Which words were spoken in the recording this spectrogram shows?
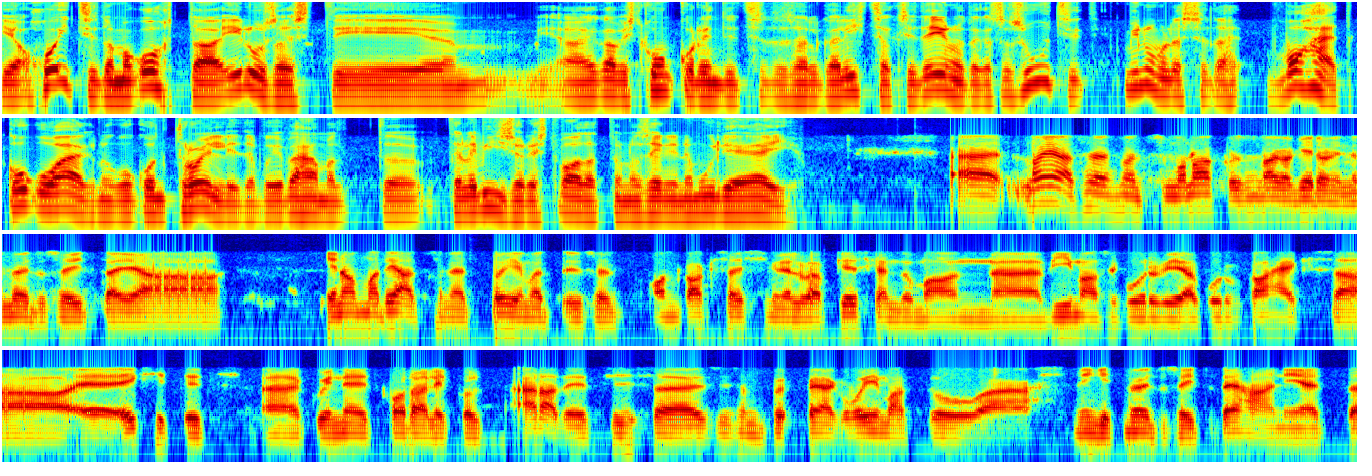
ja hoidsid oma kohta ilusasti ja ega vist konkurendid seda seal ka lihtsaks ei teinud, aga sa suutsid minu meelest seda vahet kogu aeg nagu kontrollida või vähemalt äh, televiisorist vaadatuna selline mulje jäi? Äh, no jaa, selles mõttes Monacos on väga keeruline mööda sõita ja ja noh, ma teadsin, et põhimõtteliselt on kaks asja, millele peab keskenduma, on äh, viimase kurvi ja kurv kaheksa exit'id. kui need korralikult ära teed, siis, siis on peaaegu võimatu mingit möödasõitu teha, nii et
